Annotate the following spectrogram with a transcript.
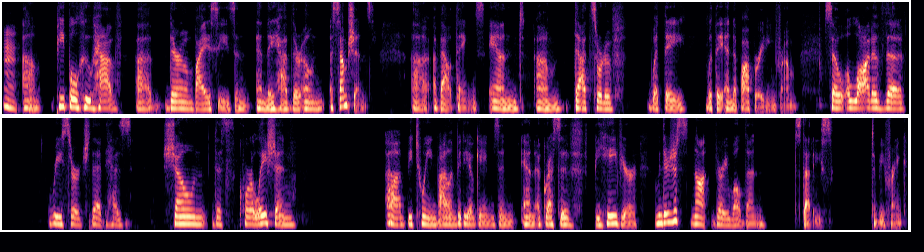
hmm. um, people who have uh, their own biases and and they have their own assumptions uh, about things, and um, that's sort of what they what they end up operating from. So a lot of the research that has shown this correlation uh, between violent video games and and aggressive behavior. I mean, they're just not very well done studies, to be frank.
